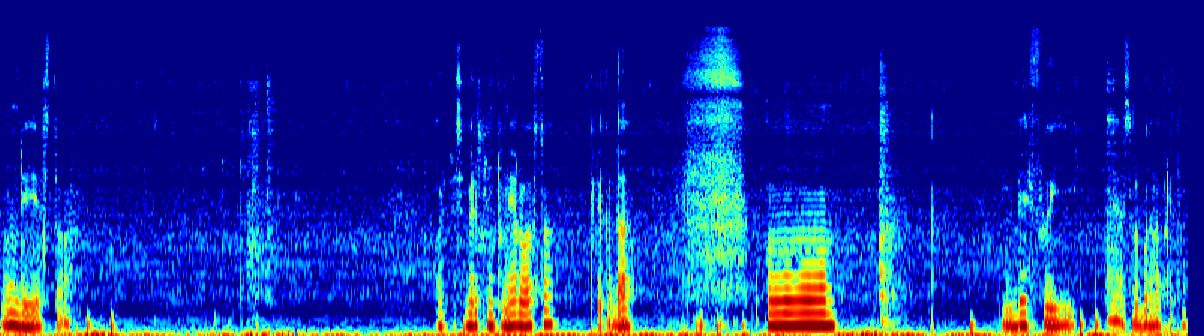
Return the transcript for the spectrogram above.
Unde este? Oare trebuie să merg prin tunelul ăsta? Cred că da. Uh, BFI. Ia să-l băg la prieten.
